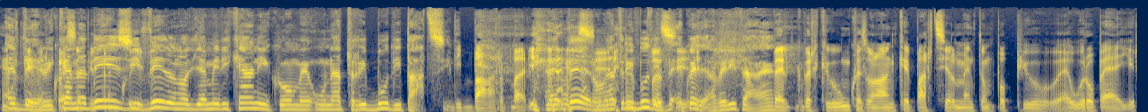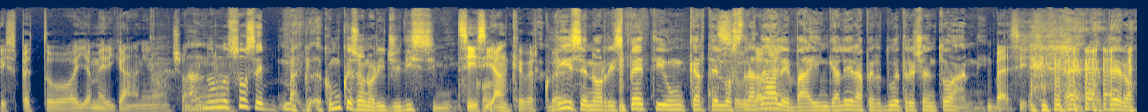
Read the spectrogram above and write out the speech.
È vero, i canadesi vedono gli americani come una tribù di pazzi. di barbari. È vero, Sì, una tribù di... sì. questa è la verità, eh? Per- perché comunque sono anche parzialmente un po' più europei rispetto agli americani, no? C'hanno Ah, un- non lo so se... ma comunque sono rigidissimi. Sì, sì, Con- anche per quello. Lì se non rispetti un cartello stradale vai in galera per 200-300 anni. Beh, sì. Eh, è vero?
